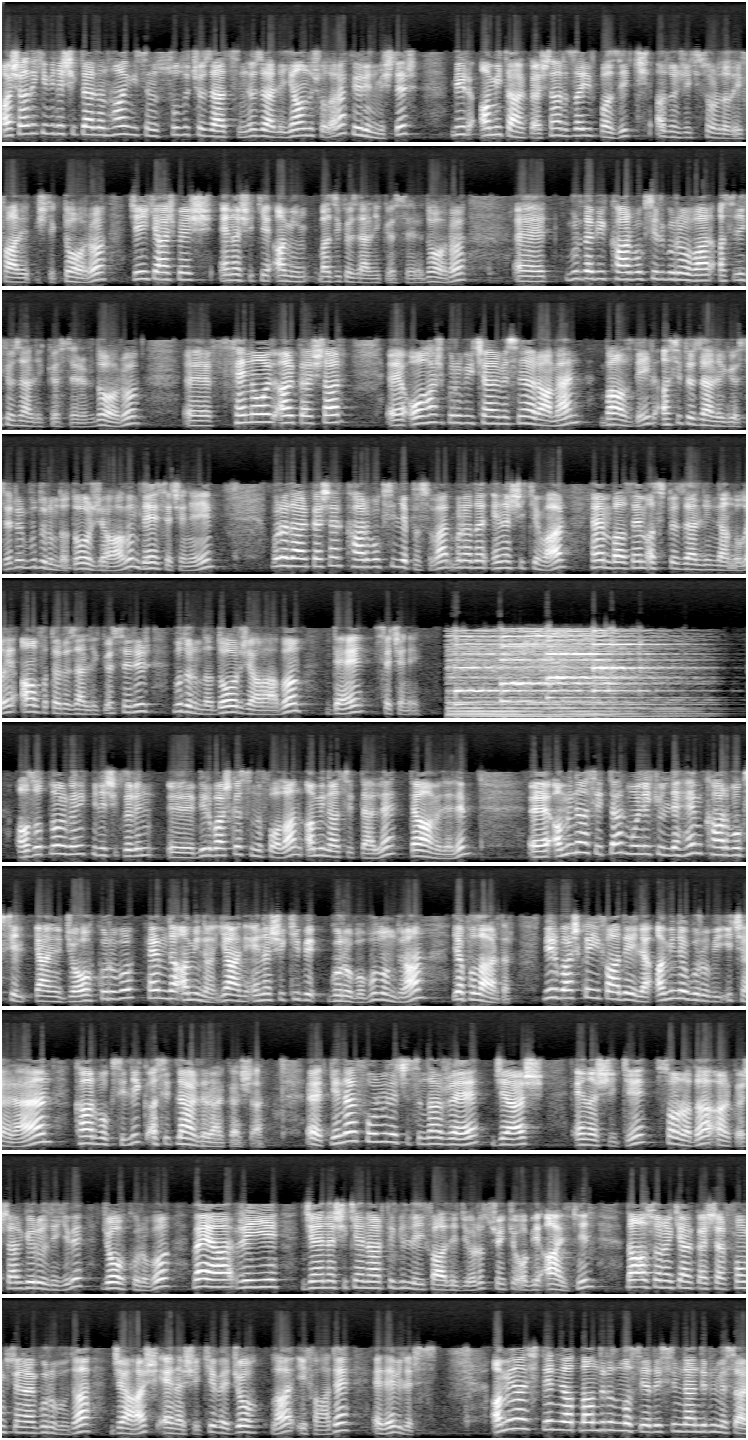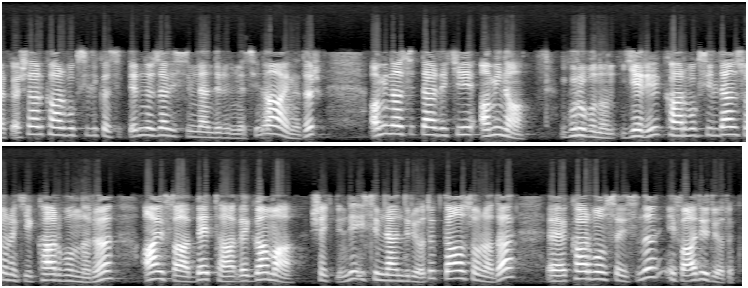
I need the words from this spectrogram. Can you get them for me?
Aşağıdaki bileşiklerden hangisinin sulu çözeltisinin özelliği yanlış olarak verilmiştir? Bir amit arkadaşlar zayıf bazik az önceki soruda da ifade etmiştik doğru. C2H5 NH2 amin bazik özellik gösterir doğru. Ee, burada bir karboksil grubu var asidik özellik gösterir doğru. Ee, fenol arkadaşlar e, OH grubu içermesine rağmen baz değil asit özelliği gösterir. Bu durumda doğru cevabım D seçeneği. Burada arkadaşlar karboksil yapısı var. Burada NH2 var. Hem baz hem asit özelliğinden dolayı amfoter özellik gösterir. Bu durumda doğru cevabım D seçeneği. Azotlu organik bileşiklerin e, bir başka sınıfı olan amino asitlerle devam edelim. E, amino asitler molekülde hem karboksil yani COH grubu hem de amino yani NH2 bir grubu bulunduran yapılardır. Bir başka ifadeyle amino grubu içeren karboksilik asitlerdir arkadaşlar. Evet genel formül açısından R, CH, NH2 sonra da arkadaşlar görüldüğü gibi COH grubu veya R'yi CNH2N artı 1 ile ifade ediyoruz. Çünkü o bir alkil. Daha sonraki arkadaşlar fonksiyonel grubu da CH, NH2 ve COH ile ifade edebiliriz. Amino asitlerin adlandırılması ya da isimlendirilmesi arkadaşlar karboksilik asitlerin özel isimlendirilmesiyle aynıdır. Amino asitlerdeki amino grubunun yeri karboksilden sonraki karbonları alfa, beta ve gamma şeklinde isimlendiriyorduk. Daha sonra da e, karbon sayısını ifade ediyorduk.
